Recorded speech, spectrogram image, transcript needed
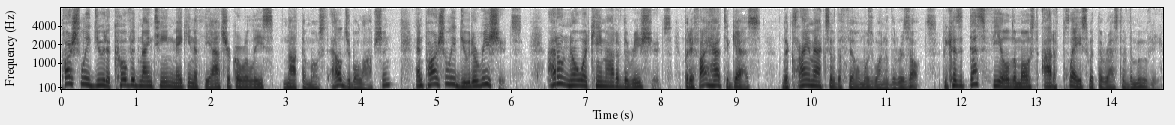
partially due to COVID 19 making a theatrical release not the most eligible option, and partially due to reshoots. I don't know what came out of the reshoots, but if I had to guess, the climax of the film was one of the results, because it does feel the most out of place with the rest of the movie.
